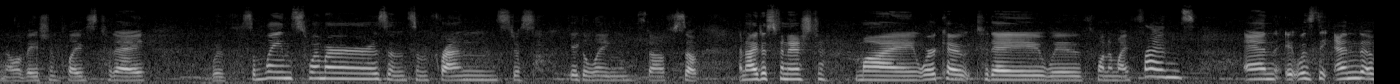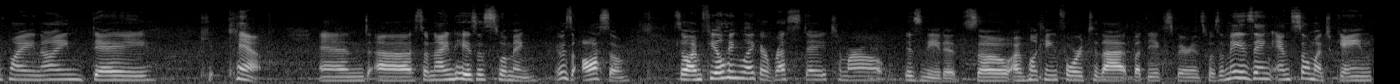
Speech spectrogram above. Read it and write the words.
in Elevation Place today with some lane swimmers and some friends just giggling and stuff. So, and I just finished my workout today with one of my friends, and it was the end of my nine day camp. And uh, so, nine days of swimming. It was awesome. So, I'm feeling like a rest day tomorrow is needed. So, I'm looking forward to that. But the experience was amazing and so much gain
